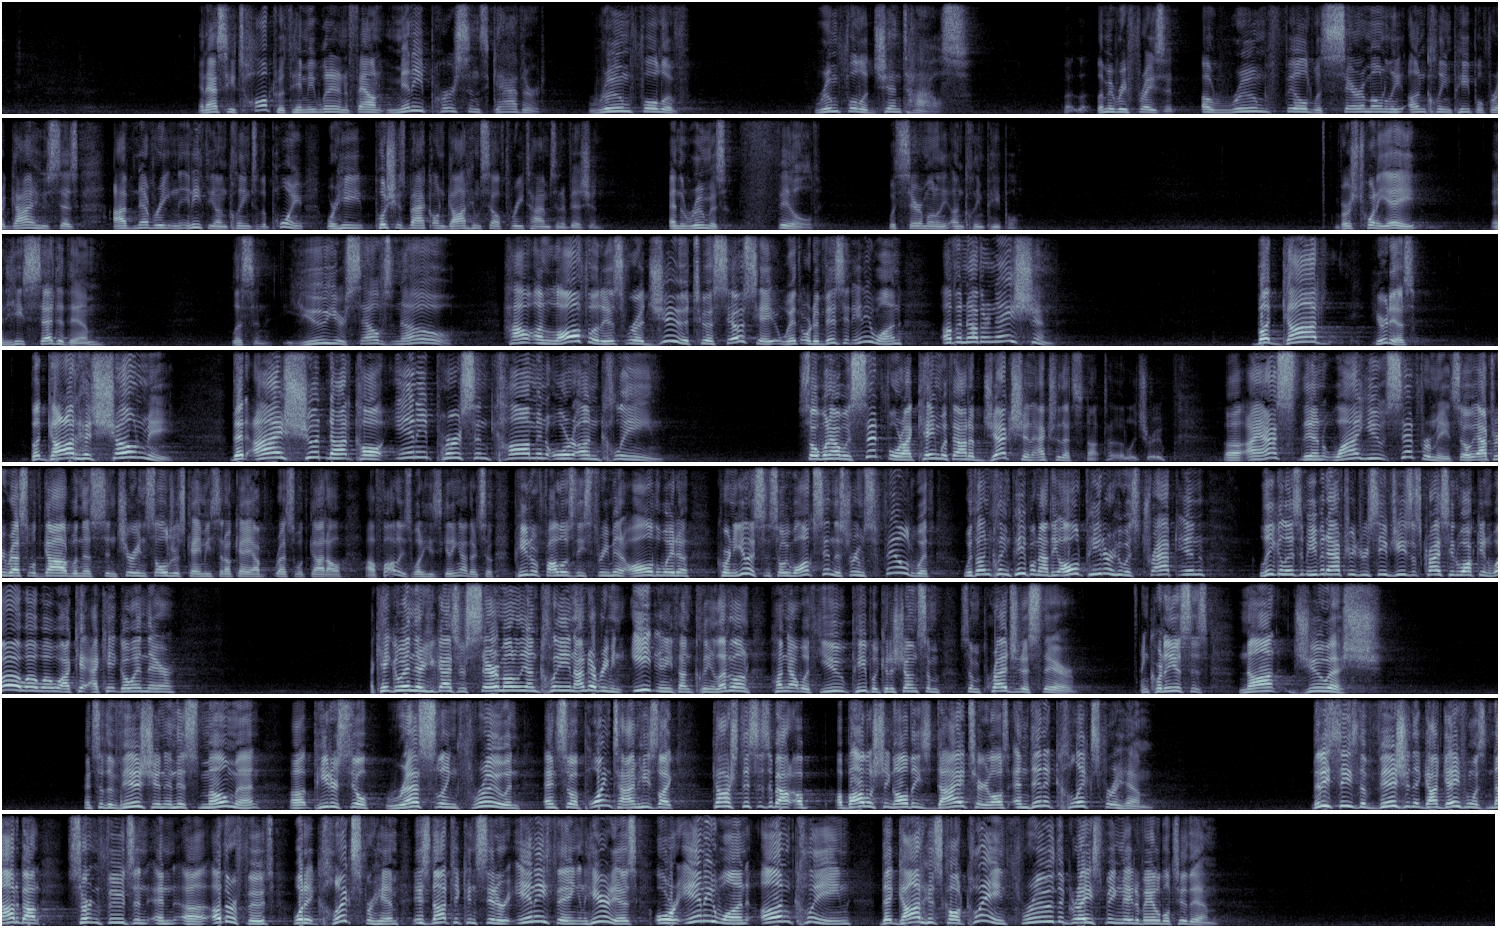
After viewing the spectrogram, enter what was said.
And as he talked with him, he went in and found many persons gathered, room full of room full of Gentiles. Let me rephrase it a room filled with ceremonially unclean people for a guy who says, I've never eaten anything unclean, to the point where he pushes back on God himself three times in a vision. And the room is filled with ceremonially unclean people. Verse 28 And he said to them, Listen, you yourselves know how unlawful it is for a Jew to associate with or to visit anyone of another nation. But God, here it is, but God has shown me that I should not call any person common or unclean. So when I was sent for, I came without objection. Actually, that's not totally true. Uh, I asked then why you sent for me. So after he wrestled with God, when the centurion soldiers came, he said, Okay, I've wrestled with God, I'll, I'll follow. Is what he's getting out there. So Peter follows these three men all the way to Cornelius. And so he walks in. This room's filled with, with unclean people. Now, the old Peter, who was trapped in Legalism, even after he'd received Jesus Christ, he'd walk in, whoa, whoa, whoa, whoa, I can't, I can't go in there. I can't go in there. You guys are ceremonially unclean. I've never even eaten anything unclean, let alone hung out with you people. Could have shown some, some prejudice there. And Cornelius is not Jewish. And so the vision in this moment, uh, Peter's still wrestling through. And, and so at point in time, he's like, gosh, this is about ab- abolishing all these dietary laws. And then it clicks for him. Then he sees the vision that God gave him was not about certain foods and, and uh, other foods. What it clicks for him is not to consider anything, and here it is, or anyone unclean that God has called clean through the grace being made available to them.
